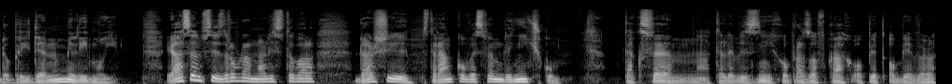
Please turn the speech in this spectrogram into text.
Dobrý den, milí moji. Já jsem si zrovna nalistoval další stránku ve svém deníčku. Tak se na televizních obrazovkách opět objevil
